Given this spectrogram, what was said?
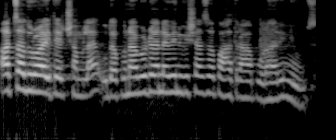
आजचा धुळा इथेच शमलाय उद्या पुन्हा भेटूया नवीन विषयाचं पाहत राहा पुढारी न्यूज.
